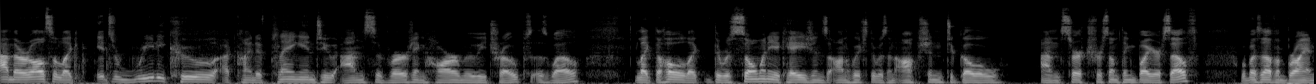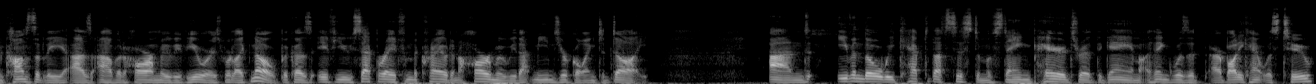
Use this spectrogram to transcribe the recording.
and there are also like it's really cool at kind of playing into and subverting horror movie tropes as well. Like the whole like there was so many occasions on which there was an option to go and search for something by yourself. With myself and Brian constantly as avid horror movie viewers, we're like, no, because if you separate from the crowd in a horror movie, that means you're going to die. And even though we kept that system of staying paired throughout the game, I think was it our body count was two.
